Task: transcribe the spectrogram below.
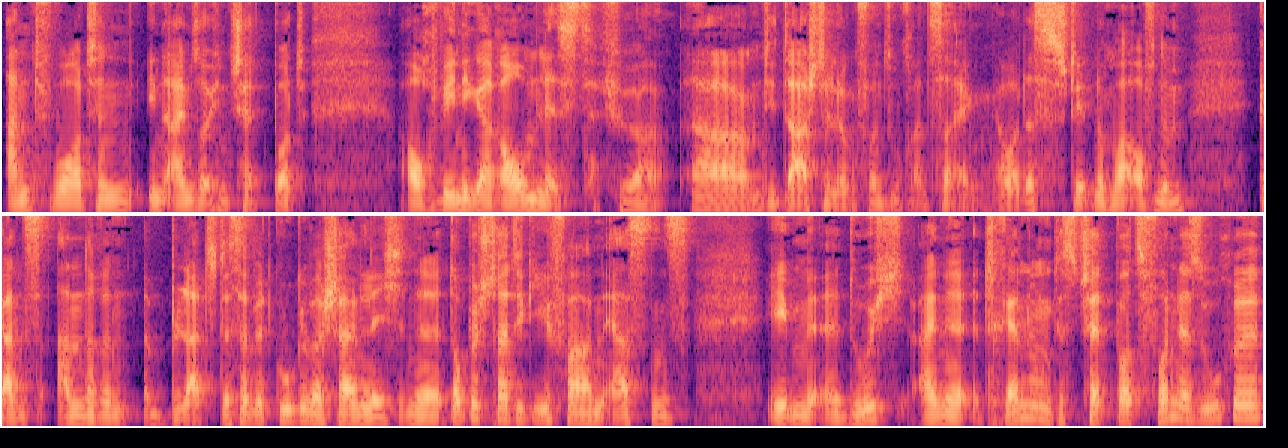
Antworten in einem solchen Chatbot auch weniger Raum lässt für äh, die Darstellung von Suchanzeigen. Aber das steht nochmal auf einem ganz anderen Blatt. Deshalb wird Google wahrscheinlich eine Doppelstrategie fahren. Erstens eben äh, durch eine Trennung des Chatbots von der Suche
